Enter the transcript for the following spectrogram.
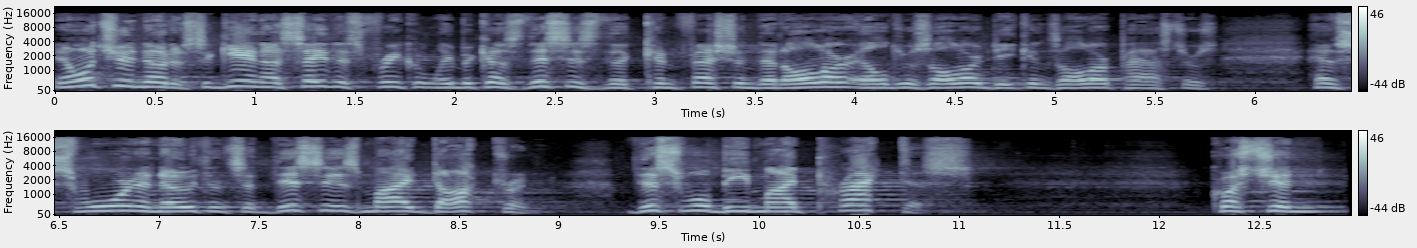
And I want you to notice, again, I say this frequently because this is the confession that all our elders, all our deacons, all our pastors have sworn an oath and said, This is my doctrine. This will be my practice. Question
